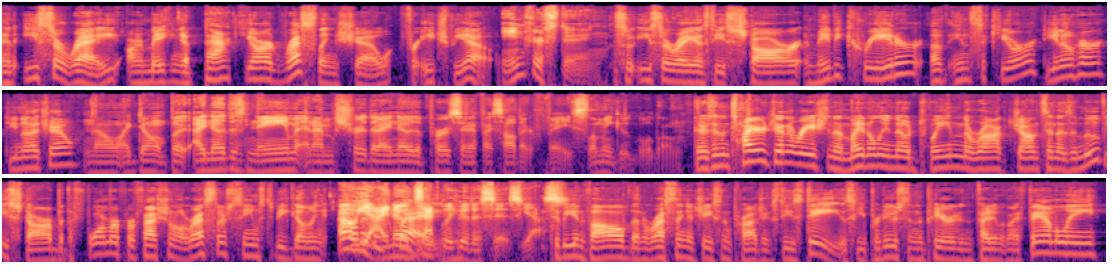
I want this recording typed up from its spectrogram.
and Issa Rae are making a backyard wrestling show for HBO. Interesting. So Issa Rae is the star and maybe creator of Insecure. Do you know her? Do you know that show? No, I don't. But I know this name, and I'm sure that I know the person if I saw their face. Let me Google them. There's an entire generation that might only know Dwayne the Rock Johnson as a movie star, but the former professional wrestler seems to be going Oh yeah, I know exactly who this is. Yes. to be involved in wrestling adjacent projects these days. He produced and appeared in Fighting with My Family.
